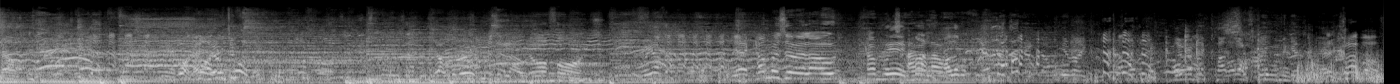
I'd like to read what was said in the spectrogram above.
No phones. Yeah, cameras are allowed. Cameras are allowed. Clap off.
